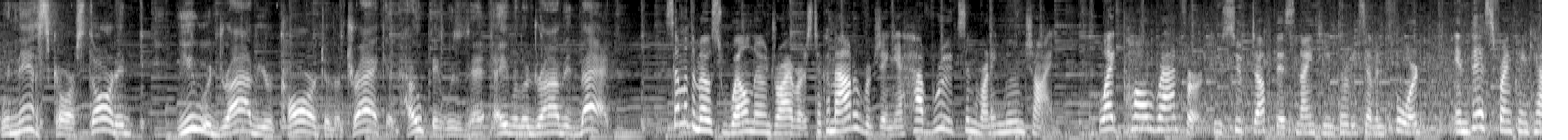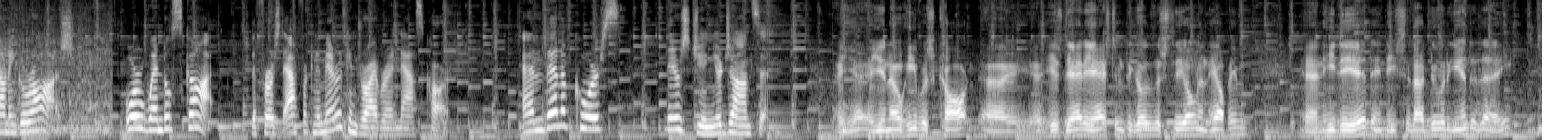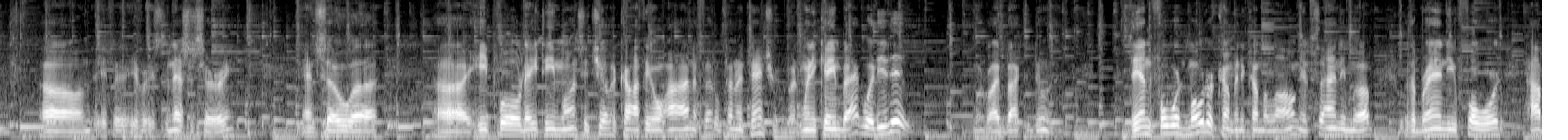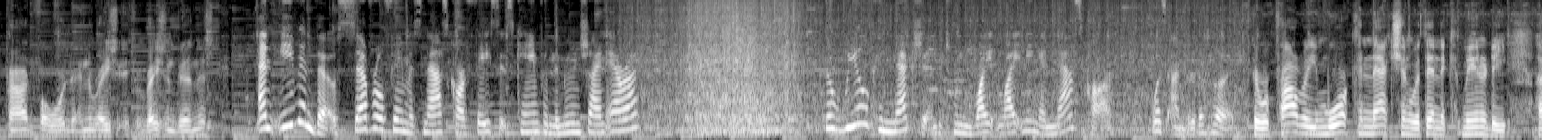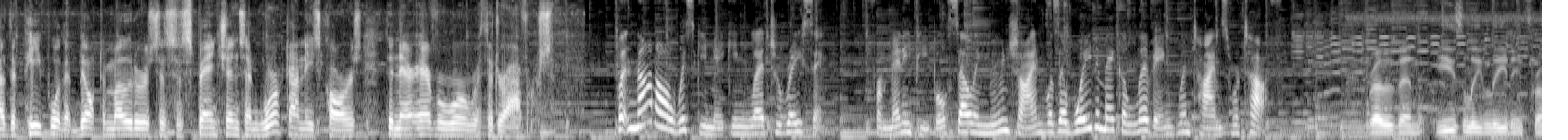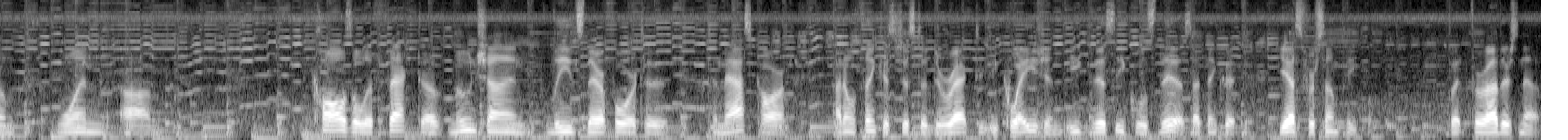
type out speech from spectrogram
When NASCAR started, you would drive your car to the track and hope it was able to drive it back. Some of the most well-known drivers to come out of Virginia have roots in running moonshine, like Paul Radford, who souped up this 1937 Ford in this Franklin County garage, or Wendell Scott, the first African-American driver in NASCAR. And then, of course, there's Junior Johnson. You know, he was caught. Uh, his daddy asked him to go to the still and help him, and he did, and he said, I'll do it again today um, if, if it's necessary. And so uh, uh, he pulled 18 months at Chillicothe, Ohio in the federal penitentiary. But when he came back, what did he do? Went right back to doing it. Then Ford Motor Company come along and signed him up with a brand new Ford, high-powered Ford in the race, racing business. And even though several famous NASCAR faces came from the moonshine era, the real connection between White Lightning and NASCAR was under the hood. There were probably more connection within the community of the people that built the motors, the suspensions, and worked on these cars than there ever were with the drivers. But not all whiskey making led to racing. For many people, selling moonshine was a way to make a living when times were tough. Rather than easily leading from one um, causal effect of moonshine leads therefore to, to NASCAR, I don't think it's just a direct equation, this equals this. I think that yes for some people, but for others no.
